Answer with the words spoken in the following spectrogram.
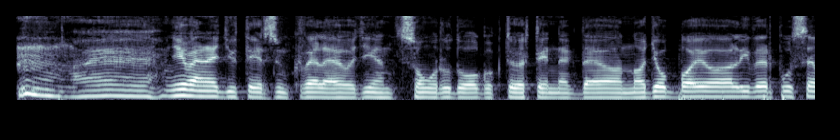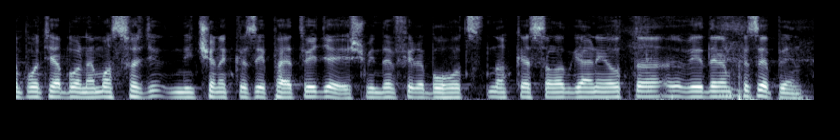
Nyilván együtt érzünk vele, hogy ilyen szomorú dolgok történnek, de a nagyobb baj a Liverpool szempontjából nem az, hogy nincsenek középhátvédje, és mindenféle bohocnak kell szaladgálni ott a védelem közepén?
